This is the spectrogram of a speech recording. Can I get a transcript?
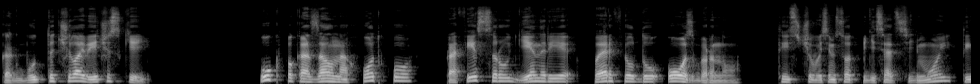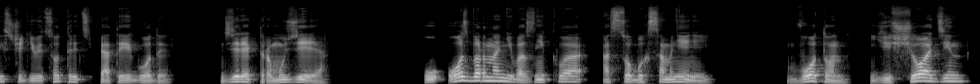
Как будто человеческий. Кук показал находку профессору Генри Ферфилду Осборну, 1857-1935 годы, директора музея. У Осборна не возникло особых сомнений. Вот он, еще один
